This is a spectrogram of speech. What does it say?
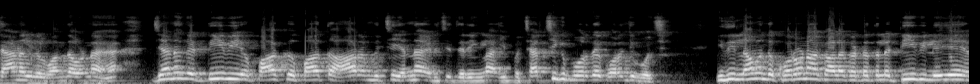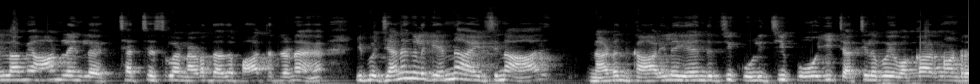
சேனல்கள் வந்த உடனே ஜனங்க டிவியை பார்க்க பார்த்து ஆரம்பித்து என்ன ஆயிடுச்சு தெரியுங்களா? இப்போ சர்ச்சுக்கு போகிறதே குறைஞ்சி போச்சு. இது இல்லாமல் இந்த கொரோனா காலகட்டத்தில் டிவிலேயே எல்லாமே ஆன்லைனில் சர்ச்சஸ்லாம் நடந்ததை பார்த்துட்டோன்னே இப்போ ஜனங்களுக்கு என்ன ஆயிடுச்சுன்னா நடந்து காலையில் ஏந்திரிச்சு குளித்து போய் சர்ச்சில் போய் உக்காரணுன்ற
